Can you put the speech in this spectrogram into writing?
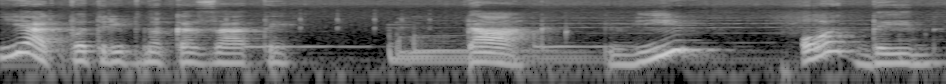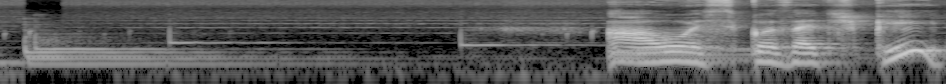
як потрібно казати? Так, він один. А ось козачки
